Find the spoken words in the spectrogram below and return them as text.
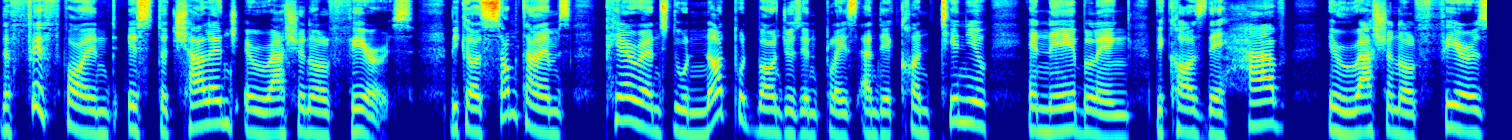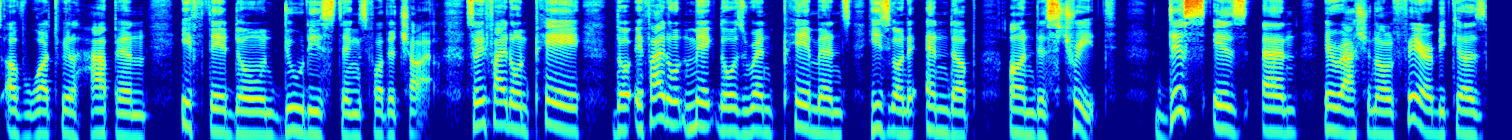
the fifth point is to challenge irrational fears because sometimes parents do not put boundaries in place and they continue enabling because they have irrational fears of what will happen if they don't do these things for the child. So if I don't pay, though, if I don't make those rent payments, he's going to end up on the street. This is an irrational fear because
